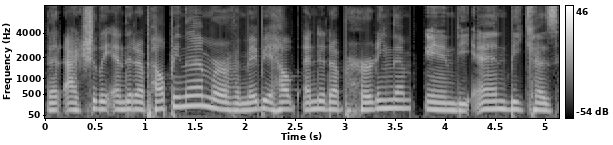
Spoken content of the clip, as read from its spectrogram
that actually ended up helping them or if it maybe it helped ended up hurting them in the end because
